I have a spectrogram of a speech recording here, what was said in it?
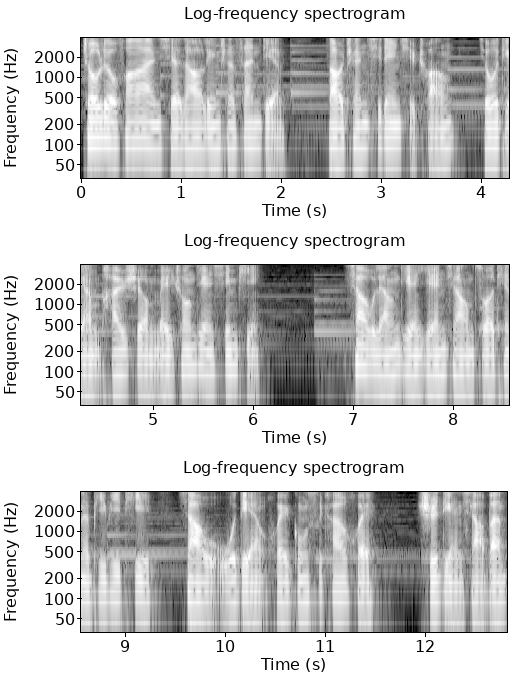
周六方案写到凌晨三点，早晨七点起床，九点拍摄美妆店新品。下午两点演讲昨天的 PPT，下午五点回公司开会，十点下班，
